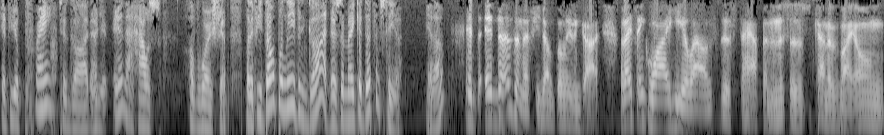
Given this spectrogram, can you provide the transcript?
if you're praying to God and you're in a house of worship. But if you don't believe in God, does it make a difference to you? You know? It it doesn't if you don't believe in God. But I think why he allows this to happen, and this is kind of my own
